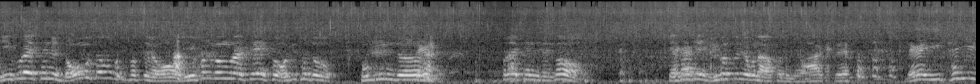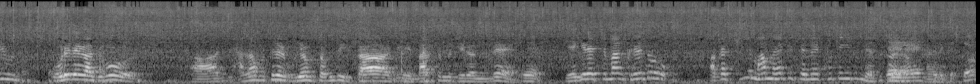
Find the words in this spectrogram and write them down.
이 후라이팬을 너무 써보고 싶었어요. 이 황금 후라이팬 그 어디서도 보기 힘든 내가- 후라이팬이라서 제가 사실 이거 쓰려고 나왔거든요. 아, 그래요? 내가 이 팬이 좀 오래돼가지고, 아, 좀 달라붙을 위험성도 있다, 이렇게 말씀을 드렸는데, 예, 얘기를 했지만, 그래도 아까 튀김 한번 했기 때문에 코팅이 좀 됐을 거예요. 예, 네. 그렇겠죠.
